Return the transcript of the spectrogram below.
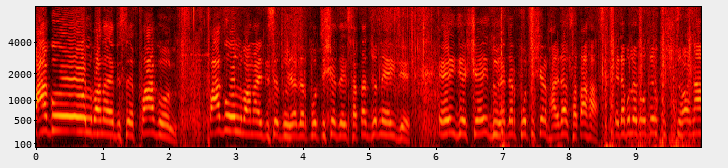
পাগল বানায় দিছে, পাগল। পাগল বানায় দিছে দুই হাজার পঁচিশে যে ছাতার জন্য, এই যে এই যে সেই দুই হাজার পঁচিশের ভাইরাল ছাতা, আহা, এটা বলে রোদেও কিছু হয় না।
